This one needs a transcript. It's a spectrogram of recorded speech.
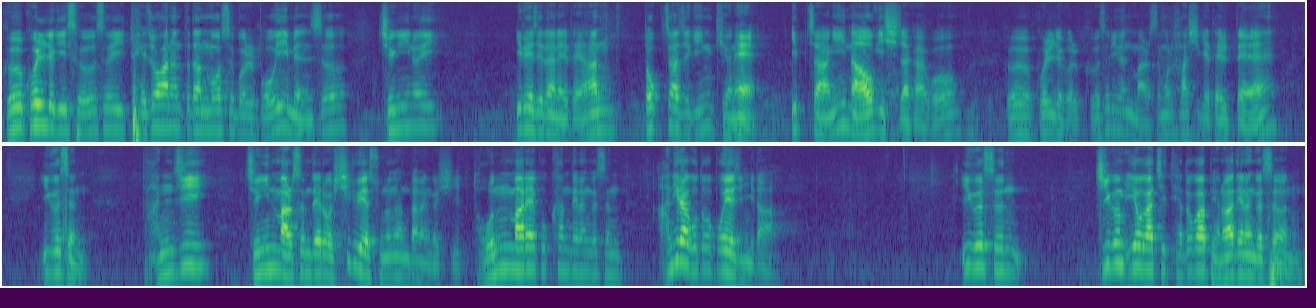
그 권력이 서서히 퇴조하는 듯한 모습을 보이면서 증인의 일회재단에 대한 독자적인 견해 입장이 나오기 시작하고 그 권력을 거스리는 말씀을 하시게 될 때 이것은 단지 증인 말씀대로 시류에 순응한다는 것이 돈말에 국한되는 것은 아니라고도 보여집니다. 이것은 지금 이와 같이 태도가 변화되는 것은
